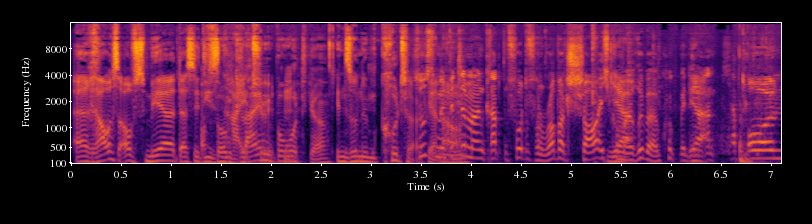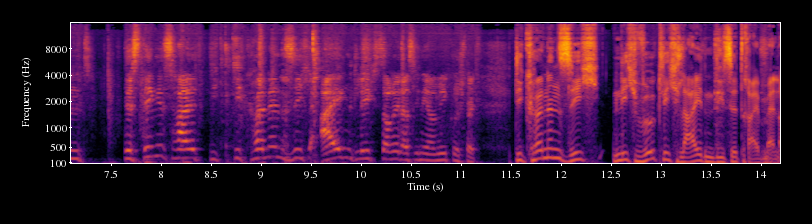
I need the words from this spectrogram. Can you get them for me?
äh, raus aufs Meer, dass sie Auf diesen so Hai töten. Boot, ja. In so einem Kutter. Suchst du genau. mir bitte mal gerade ein Foto von Robert Shaw? Ich guck Ja. mal rüber, guck mir den Ja. an. Und das Ding ist halt, die, die können sich eigentlich, sorry, dass ich nicht am Mikro spreche, die können sich nicht wirklich leiden, diese drei Männer.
